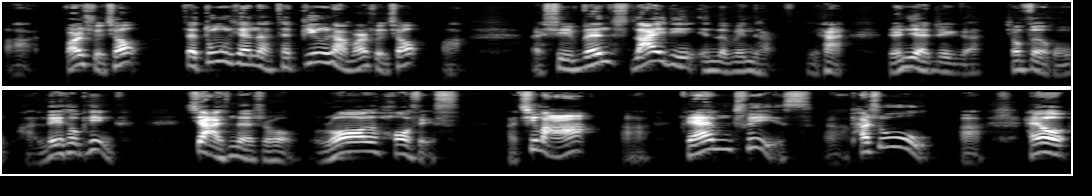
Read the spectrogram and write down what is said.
啊，玩雪橇，在冬天呢，在冰上玩雪橇啊。She went sliding in the winter，你看。人家这个小粉红啊，Little Pink，夏天的时候 rode horses 啊，骑马啊，clim trees 啊，爬树啊，还有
